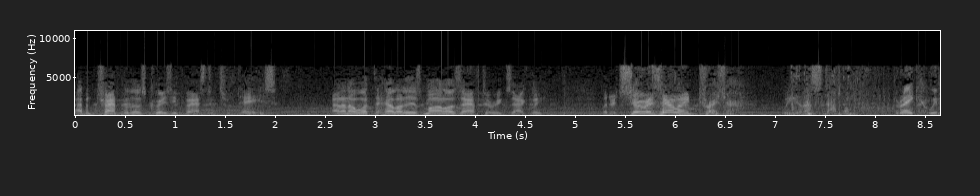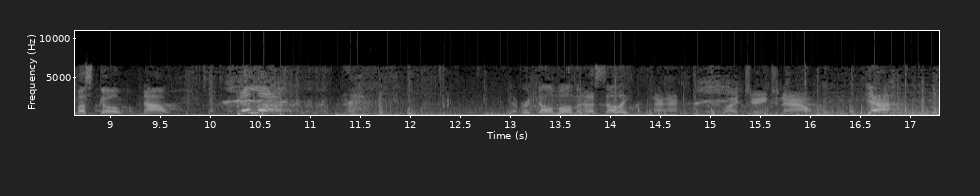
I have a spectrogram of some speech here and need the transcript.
I've been trapped with those crazy bastards for days. I don't know what the hell it is Marlowe's after exactly, but it sure as hell ain't treasure. We gotta stop them. Drake, we must go, now. Yalla! Never a dull moment, huh, Sully? Why change now? Yeah!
